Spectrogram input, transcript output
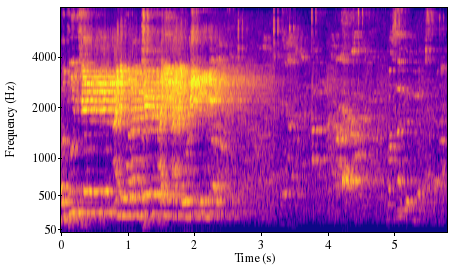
वधूचे Obrigado.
